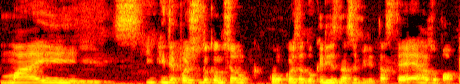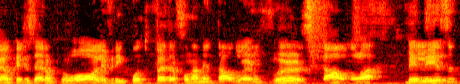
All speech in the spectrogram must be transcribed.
Mas. E, e depois de tudo que aconteceu com coisa do Chris nas Infinitas Terras, o papel que eles deram pro Oliver enquanto pedra fundamental do Aaronverse e tal, lá, beleza.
